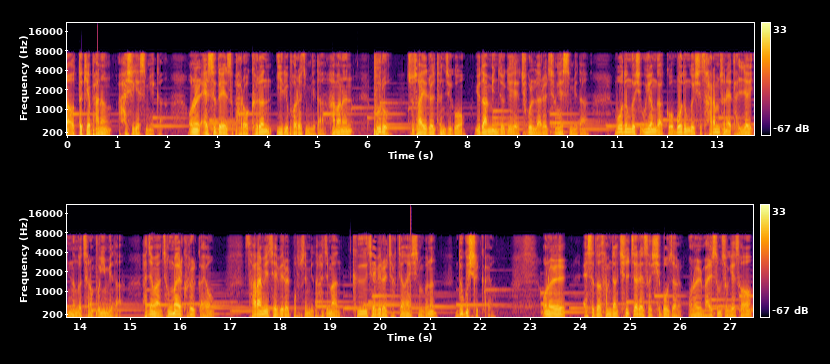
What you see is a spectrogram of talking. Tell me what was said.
어떻게 반응하시겠습니까? 오늘 에스더에서 바로 그런 일이 벌어집니다. 하만은 부르 주사위를 던지고 유다 민족의 죽을 날을 정했습니다. 모든 것이 우연 같고 모든 것이 사람 손에 달려 있는 것처럼 보입니다. 하지만 정말 그럴까요? 사람이 제비를 뽑습니다. 하지만 그 제비를 작정하시는 분은 누구실까요? 오늘 에스더 3장 7절에서 15절 오늘 말씀 속에서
